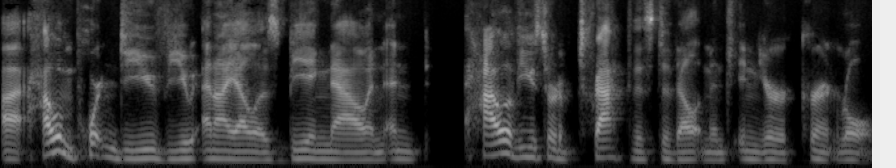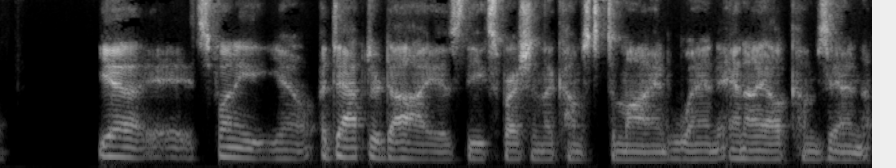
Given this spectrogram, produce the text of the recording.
uh, how important do you view NIL as being now? And and how have you sort of tracked this development in your current role? Yeah, it's funny, you know, adapt or die is the expression that comes to mind when NIL comes in.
